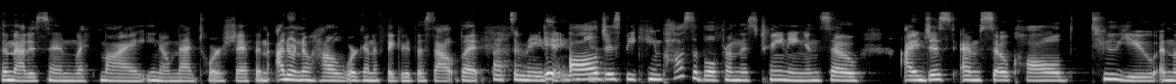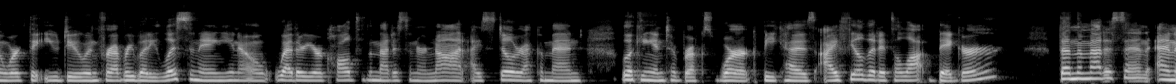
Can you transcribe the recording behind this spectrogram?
the medicine with my, you know, mentorship. And I don't know how we're going to figure this out, but that's amazing. It all yeah. just became possible from this training. And so I just am so called to you and the work that you do. And for everybody listening, you know, whether you're called to the medicine or not, I still recommend looking into Brooke's work because I feel that it's a lot bigger than the medicine. And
